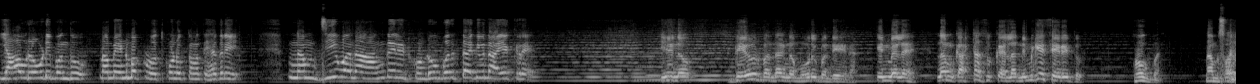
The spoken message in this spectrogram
ಯಾವ ರೌಡಿ ಬಂದು ನಮ್ಮ ಹೆಣ್ಮಕ್ಳು ಹೊತ್ಕೊಂಡು ಹೋಗ್ತಾನಂತ ಅಂತ ಹೆದರಿ ನಮ್ ಜೀವನ ಅಂಗೈಲಿ ಇಟ್ಕೊಂಡು ಬದುಕ್ತಾ ಇದೀವಿ ನಾಯಕರೇ. ಏನು ದೇವ್ರು ಬಂದಾಗ ನಮ್ಮ ಊರಿಗೆ ಬಂದಿದ್ದೀರಾ ಇನ್ಮೇಲೆ ನಮ್ ಕಷ್ಟ ಸುಖ ಎಲ್ಲ ನಿಮಗೆ ಸೇರಿದ್ದು. ಹೋಗ್ ಬನ್ನಿ. ನಮಸ್ಕಾರ.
